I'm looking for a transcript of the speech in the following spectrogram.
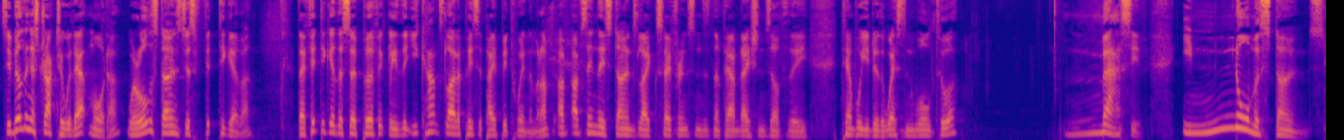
So you're building a structure without mortar where all the stones just fit together. They fit together so perfectly that you can't slide a piece of paper between them. And I've, I've, I've seen these stones, like, say, for instance, in the foundations of the temple, you do the Western Wall tour. Massive, enormous stones.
